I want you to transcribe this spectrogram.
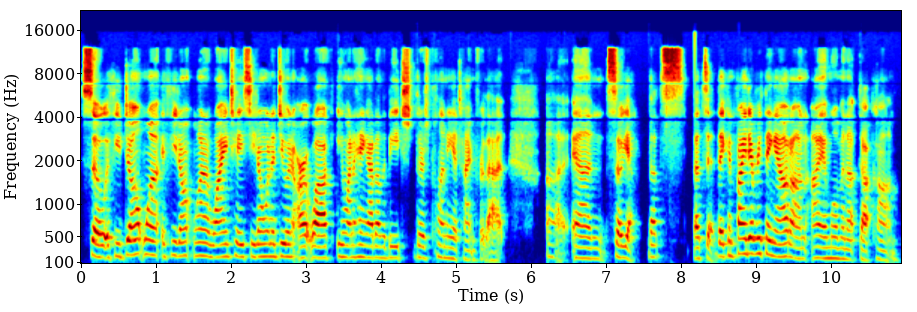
So if you don't want if you don't want a wine taste, you don't want to do an art walk, you want to hang out on the beach, there's plenty of time for that. Uh, and so yeah, that's that's it. They can find everything out on iamwomanup.com.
